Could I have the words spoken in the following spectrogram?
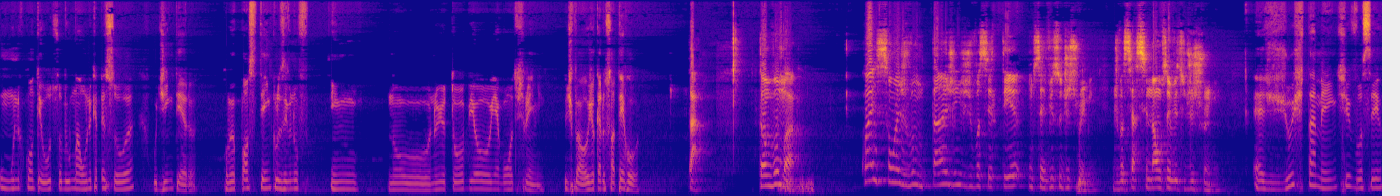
um único conteúdo sobre uma única pessoa o dia inteiro. Como eu posso ter, inclusive, no, em, no, no YouTube ou em algum outro streaming. Tipo, hoje eu quero só terror. Tá. Então vamos lá. Quais são as vantagens de você ter um serviço de streaming? De você assinar um serviço de streaming? É justamente você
